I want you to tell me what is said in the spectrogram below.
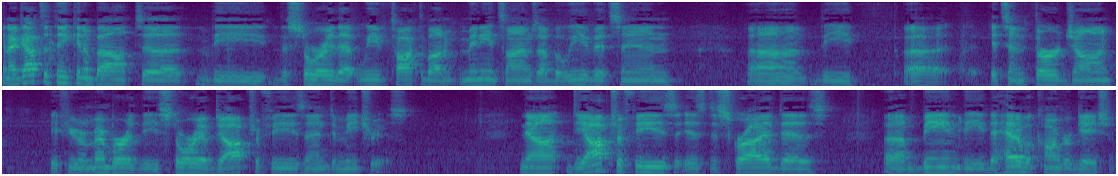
And I got to thinking about uh, the the story that we've talked about many times. I believe it's in uh, the uh, it's in Third John. If you remember the story of Diotrephes and Demetrius. Now, Diotrephes is described as um, being the, the head of a congregation.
